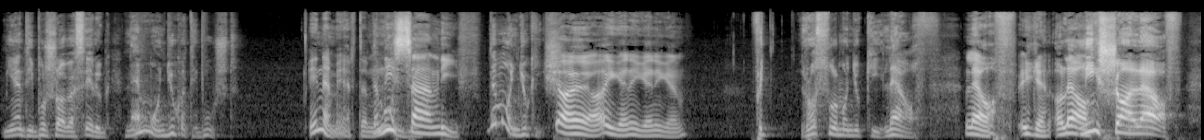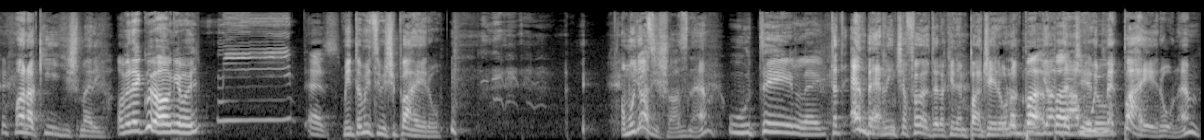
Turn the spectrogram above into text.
Milyen típusról beszélünk? Nem mondjuk a típust, Én nem értem. De Nissan Leaf. de mondjuk is. Ja, ja, ja, igen, igen, igen. Vagy rosszul mondjuk ki, Leaf. Leaf, igen, a Leaf. Nissan Leaf. Van, aki így ismeri. Aminek olyan hangja, hogy ez. Mint a Mitsubishi Pajero. Amúgy az is az, nem? Ú, tényleg. Tehát ember nincs a földön, aki nem Pajero-nak Pa- mondja, de Pajero. amúgy meg Pajero, nem?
